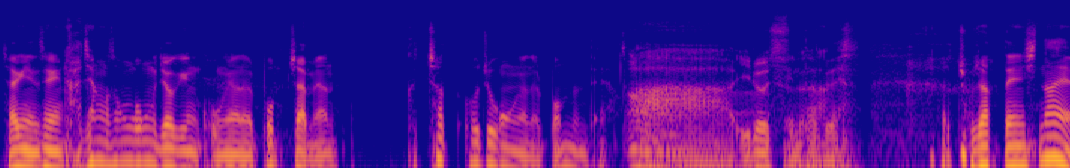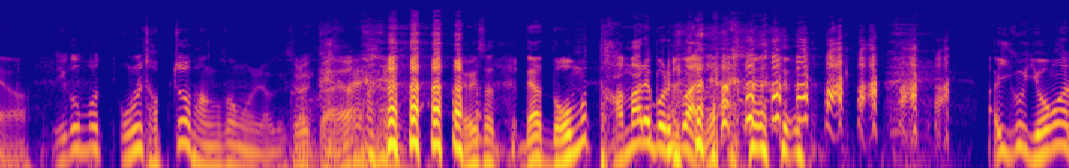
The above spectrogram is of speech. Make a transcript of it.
자기 인생 가장 성공적인 공연을 뽑자면 그 첫 호주 공연을 뽑는데요. 아, 이럴 수가. 조작된 신화예요. 이거 뭐 오늘 접죠 방송을 여기서. 그럴까요? 여기서 내가 너무 다 말해버린 거 아니야? 아, 이거 영화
